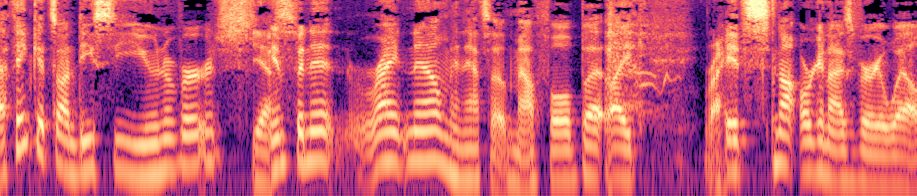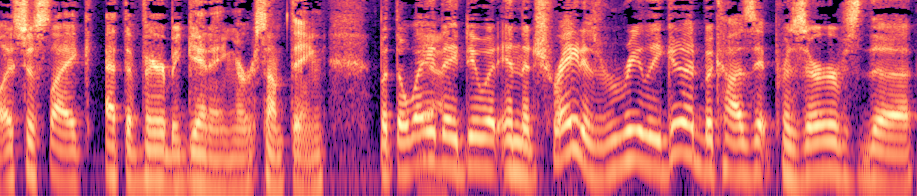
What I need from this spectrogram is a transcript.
I think it's on DC Universe Yes. Infinite right now. Man, that's a mouthful, but like. It's not organized very well. It's just like at the very beginning or something. But the way they do it in the trade is really good because it preserves the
